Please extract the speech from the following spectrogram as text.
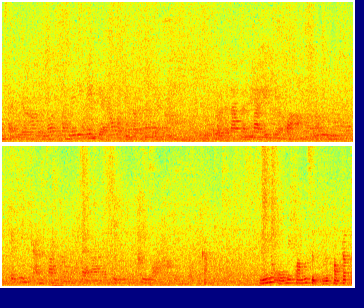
งสัยนะคะหรือว่าจะไม่ไม่เกี่ยวเท่ากับเรียนกับอาจารย์เรียนนะคะโดยอาจารย์จะอธิบายได้เคลียร์กว่าแล้วมีเทคนิคการจำแต่ละสิ่งดีกว่าค่ะค่ะทีนี้น้องโอมีความรู้สึกหรือความประทับใจ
